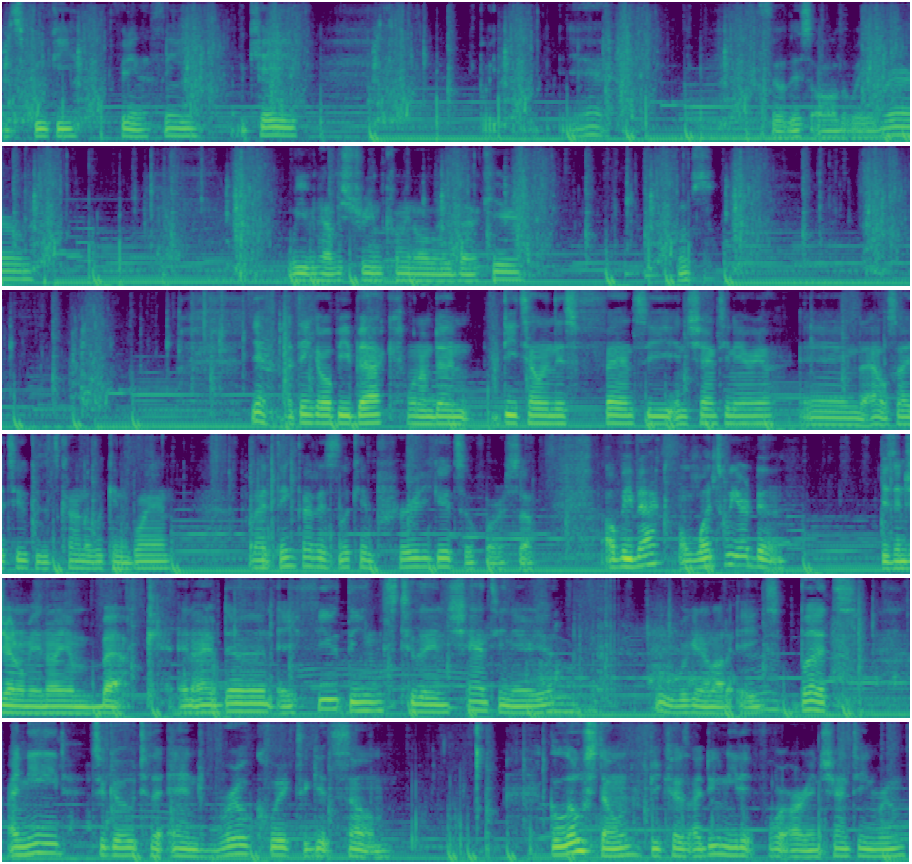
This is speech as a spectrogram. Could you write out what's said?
and spooky, fitting the theme of the cave. But yeah, fill this all the way around. We even have the stream coming all the way back here. Oops. Yeah, I think I'll be back when I'm done detailing this fancy enchanting area and the outside too because it's kind of looking bland. But I think that is looking pretty good so far. So I'll be back once we are done. Ladies and gentlemen, I am back and I have done a few things to the enchanting area. Ooh, we're getting a lot of eggs. But I need to go to the end real quick to get some glowstone because I do need it for our enchanting room.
